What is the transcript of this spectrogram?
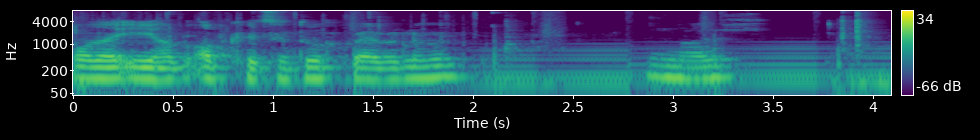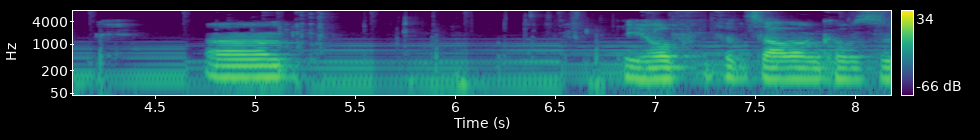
Oder ich habe Abkürzung durch Grabber genommen. Nice. Ähm, ich hoffe, verzaubern du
